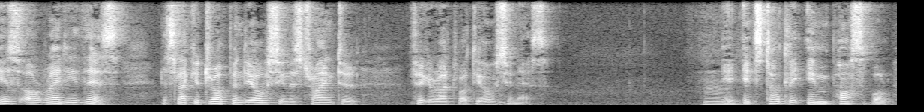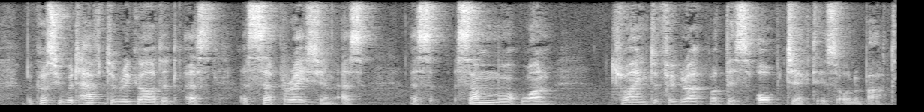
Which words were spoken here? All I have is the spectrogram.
is already this. It's like a drop in the ocean is trying to figure out what the ocean is. Hmm. It's totally impossible because you would have to regard it as a separation, as as someone trying to figure out what this object is all about,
